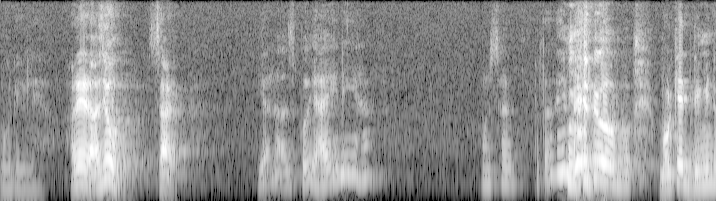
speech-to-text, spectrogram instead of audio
মোক দেখিলে। আৰে ৰাজু ছাৰ। ইয়াৰ ৰাজ কৈ হাই নি হা? মই পতা নাই মেইটো মোতকৈ দুই মিনিট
